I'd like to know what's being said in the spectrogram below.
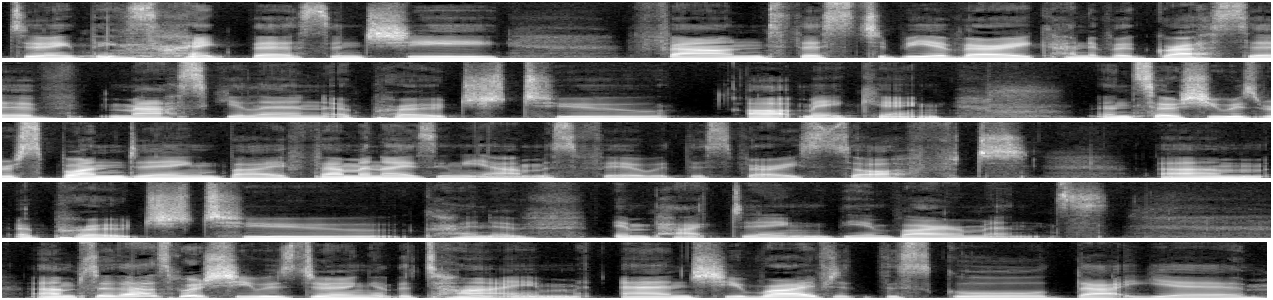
doing things like this. And she found this to be a very kind of aggressive, masculine approach to art making. And so she was responding by feminizing the atmosphere with this very soft um, approach to kind of impacting the environment. Um, so that's what she was doing at the time. And she arrived at the school that year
